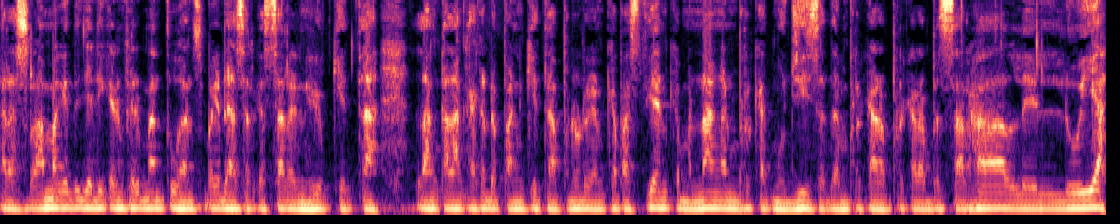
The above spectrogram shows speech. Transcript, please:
Karena selama kita jadikan firman Tuhan sebagai dasar kesalahan hidup kita. Langkah-langkah ke depan kita penuh dengan kepastian, kemenangan, berkat mujizat dan perkara-perkara besar. Haleluya.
